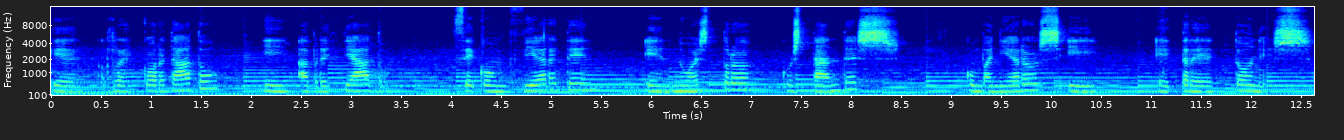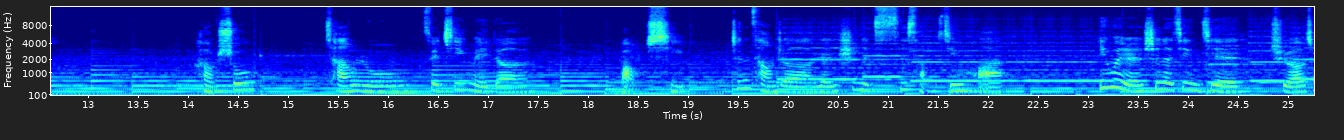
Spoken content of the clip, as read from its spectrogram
que recordado y apreciado se convierten en nuestro constantes compañeros y tretones。好书藏如最精美的宝器，珍藏着人生的思想精华。因为人生的境界主要就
